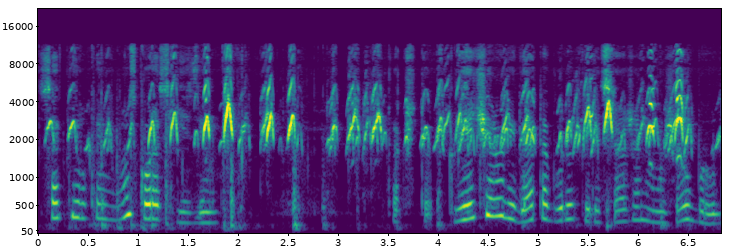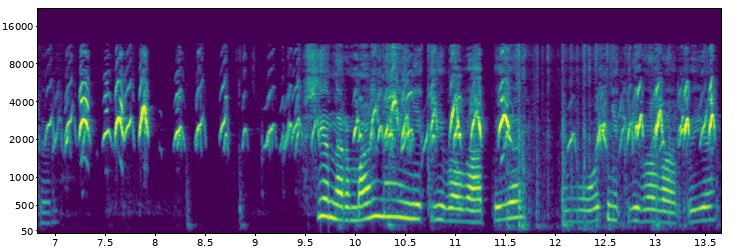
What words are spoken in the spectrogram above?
с опилками. Ну, скоро съездим. К вечеру ребята будут пересажены уже в брудер. Все нормальные, не криволапые. Вот, не криволапые.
